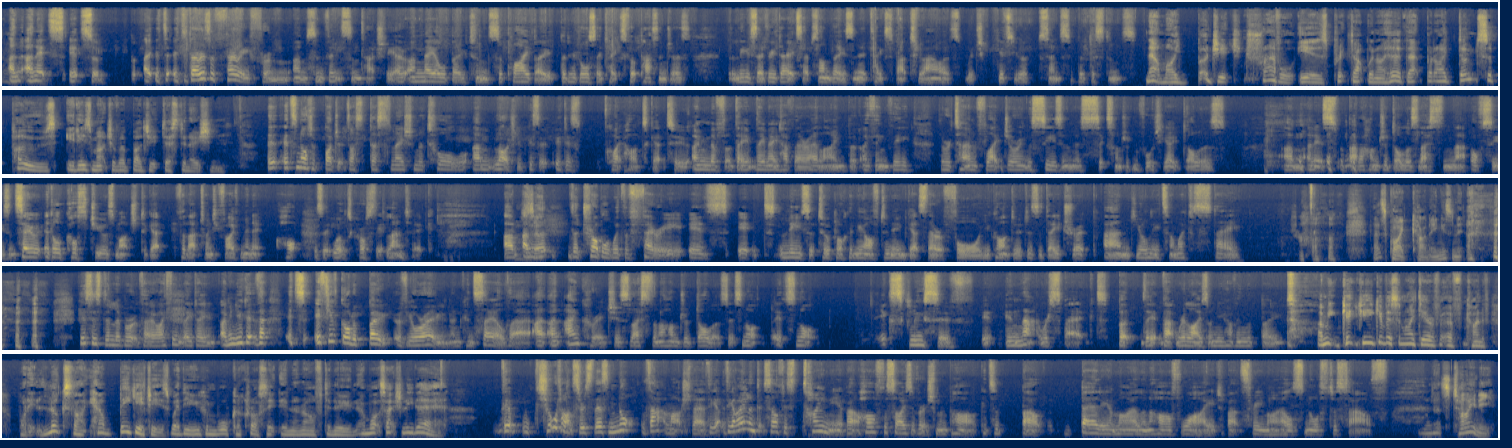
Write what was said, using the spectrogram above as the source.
Oh. And and it's it's a it's, it's, there is a ferry from um, St Vincent actually, a, a, mail boat and supply boat, but it also takes foot passengers leaves every day except Sundays, and it takes about two hours, which gives you a sense of the distance. Now, my budget travel ears pricked up when I heard that, but I don't suppose it is much of a budget destination. It, it's not a budget destination at all, um, largely because it, it is quite hard to get to. I mean, they, they may have their airline, but I think the, the return flight during the season is $648. Um, and it's about $100 less than that off season. So it'll cost you as much to get for that 25 minute hop as it will to cross the Atlantic. Um, and so, the, the, trouble with the ferry is it leaves at two o'clock in the afternoon, gets there at four. You can't do it as a day trip, and you'll need somewhere to stay. That's quite cunning, isn't it? this is deliberate, though. I think they don't. I mean, you get that. It's if you've got a boat of your own and can sail there. An anchorage is less than a hundred dollars. It's not. It's not exclusive in that respect, but the, that relies on you having the boat. I mean, can, can you give us an idea of, of, kind of what it looks like, how big it is, whether you can walk across it in an afternoon, and what's actually there? The short answer is there's not that much there. The, the island itself is tiny, about half the size of Richmond Park. It's about barely a mile and a half wide, about three miles north to south. Well, that's tiny.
